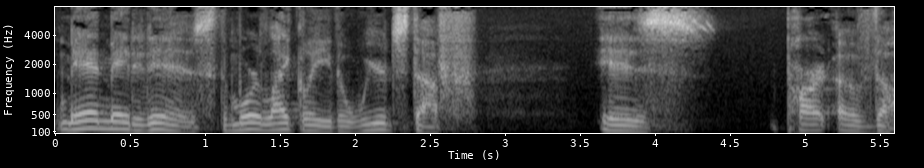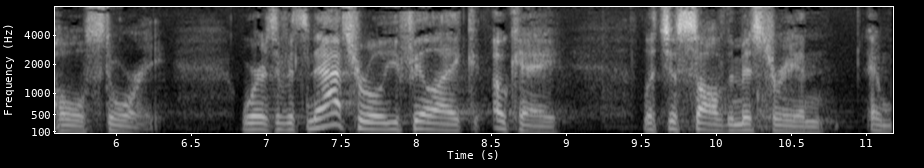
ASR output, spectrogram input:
man-made it is the more likely the weird stuff is part of the whole story. Whereas if it's natural you feel like okay let's just solve the mystery and and,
